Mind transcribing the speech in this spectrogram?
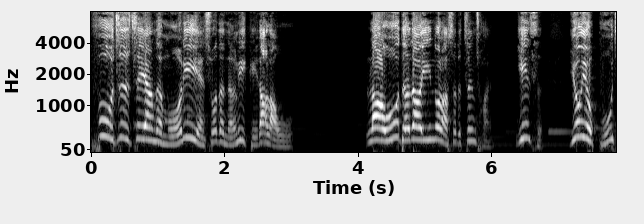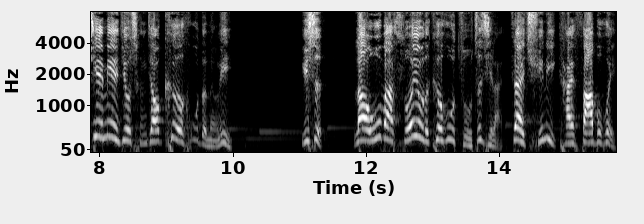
复制这样的魔力演说的能力给到老吴。老吴得到一诺老师的真传，因此拥有不见面就成交客户的能力。于是，老吴把所有的客户组织起来，在群里开发布会，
